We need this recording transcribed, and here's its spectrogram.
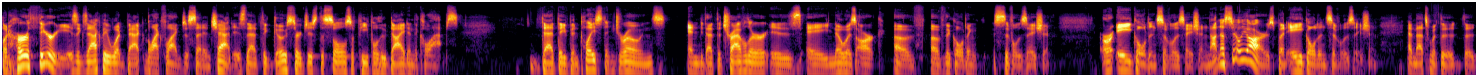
But her theory is exactly what Black Flag just said in chat: is that the ghosts are just the souls of people who died in the collapse. That they've been placed in drones and that the traveler is a Noah's Ark of of the golden civilization or a golden civilization. Not necessarily ours but a golden civilization. And that's what the the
